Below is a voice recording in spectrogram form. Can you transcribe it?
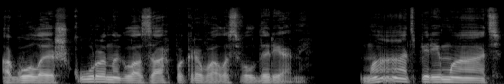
а голая шкура на глазах покрывалась волдырями. «Мать-перемать!»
